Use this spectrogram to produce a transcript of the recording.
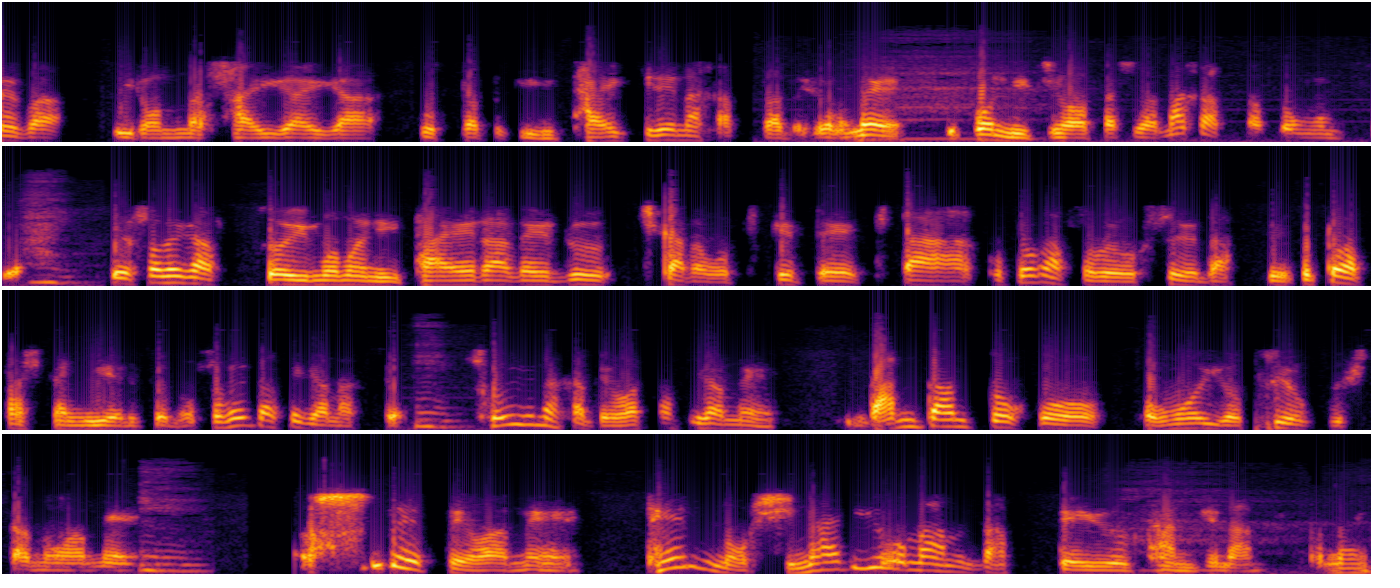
例えばいろんな災害が起こった時に耐えきれなかったでしょうね。今日の私はなかったと思うんですよ。で、それがそういうものに耐えられる力をつけてきたことがそれを防いだっていうことは確かに言えるけど、それだけじゃなくて、そういう中で私がね、だんだんとこう、思いを強くしたのはね、すべてはね、天のシナリオなんだっていう感じなんですよね。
